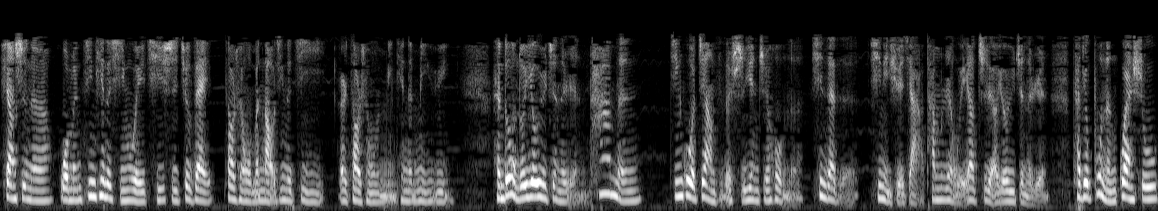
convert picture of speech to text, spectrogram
像是呢，我们今天的行为其实就在造成我们脑筋的记忆，而造成我们明天的命运。很多很多忧郁症的人，他们经过这样子的实验之后呢，现在的心理学家他们认为要治疗忧郁症的人，他就不能灌输。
